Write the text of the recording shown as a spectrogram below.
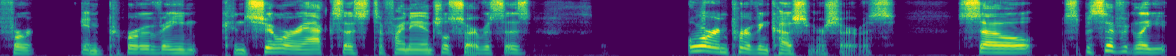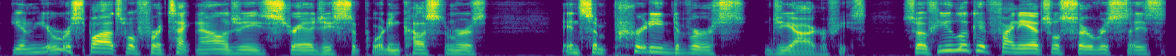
for improving consumer access to financial services or improving customer service. So specifically, you know, you're responsible for technology strategy supporting customers in some pretty diverse geographies. So if you look at financial services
